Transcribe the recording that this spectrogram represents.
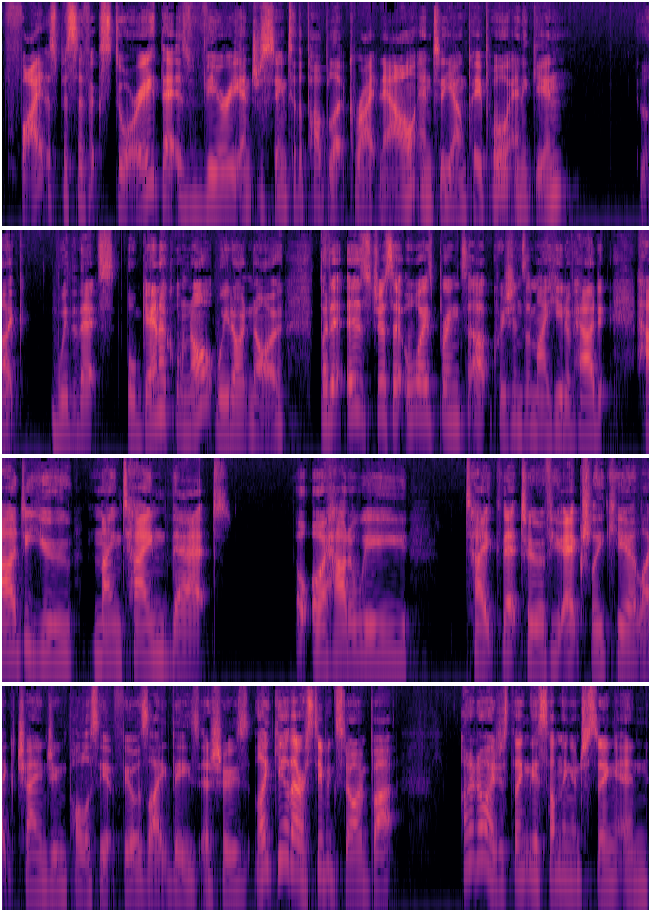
fight, a specific story that is very interesting to the public right now and to young people. And again, like whether that's organic or not, we don't know. But it is just it always brings up questions in my head of how do, how do you maintain that, or, how do we take that to if you actually care, like changing policy. It feels like these issues, like yeah, they're a stepping stone, but I don't know. I just think there's something interesting, and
